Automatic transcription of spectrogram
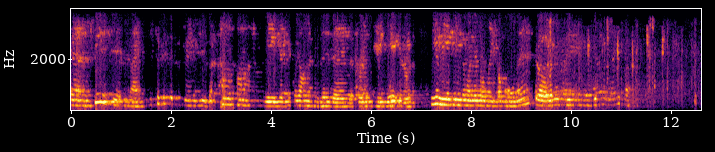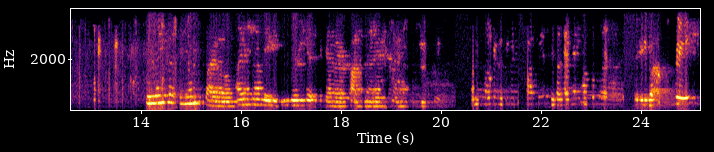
and she is here tonight. She took a sip of drink. She was at Comic-Con last week. I think we all know who this is, but we're in San Diego. The amazing, the wonderful Linka Holman. So everybody, in Linka, in your style, I have a leadership together cosmetic I'm talking with you because I can't talk about There you go. Great.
